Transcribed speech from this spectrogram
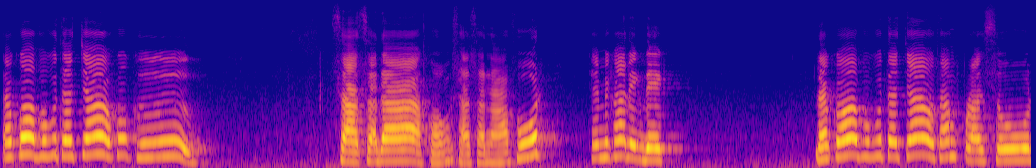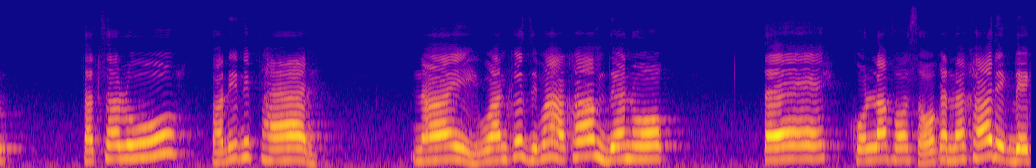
แล้วก็พระพุทธเจ้าก็คือ ศาสดาของศาสนาพุทธ ใช่ไหมคะเด็กๆ แล้วก็พระพุทธเจ้าทั้งประสูติตรัสรู้ปรินิพพาน ในวันขึ้นสิบห้าค่ำเดือนหกแต่คนละพศกันนะคะเด็ก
